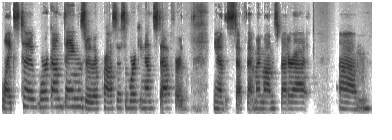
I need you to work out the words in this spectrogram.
likes to work on things or their process of working on stuff or you know the stuff that my mom's better at um,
